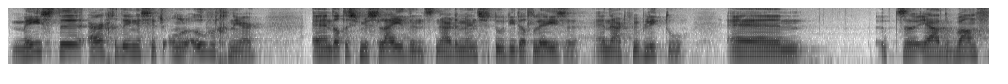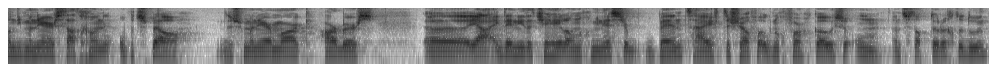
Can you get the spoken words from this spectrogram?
meeste erge dingen zet je onder overig neer. En dat is misleidend naar de mensen toe die dat lezen en naar het publiek toe. En eh, ja, de baan van die meneer staat gewoon op het spel. Dus meneer Mark Harbers, eh, ja, ik denk niet dat je heel lang nog minister bent. Hij heeft er zelf ook nog voor gekozen om een stap terug te doen.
